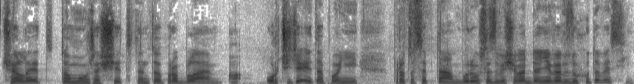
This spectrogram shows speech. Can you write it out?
čelit tomu řešit tento problém a určitě i ta po ní. Proto se ptám, budou se zvyšovat daně ve vzduchu, to vysí? E,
